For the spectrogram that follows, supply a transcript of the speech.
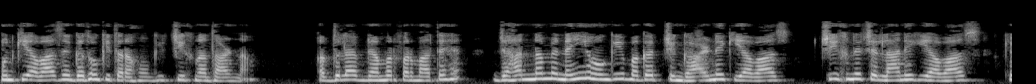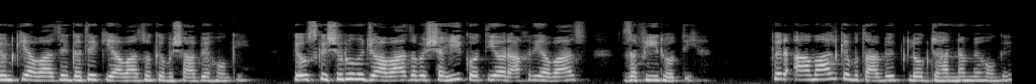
ان کی آوازیں گدھوں کی طرح ہوں گی چیخنا دھاڑنا۔ عبداللہ ابن عمر فرماتے ہیں، جہنم میں نہیں ہوں گی مگر چنگاڑنے کی آواز، چیخنے چلانے کی آواز، کہ ان کی آوازیں گدھے کی آوازوں کے مشابے ہوں گی۔ کہ اس کے شروع میں جو آواز اب شہیق ہوتی ہے اور آخری آواز ذفیر ہوتی ہے۔ پھر اعمال کے مطابق لوگ جہنم میں ہوں گے۔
